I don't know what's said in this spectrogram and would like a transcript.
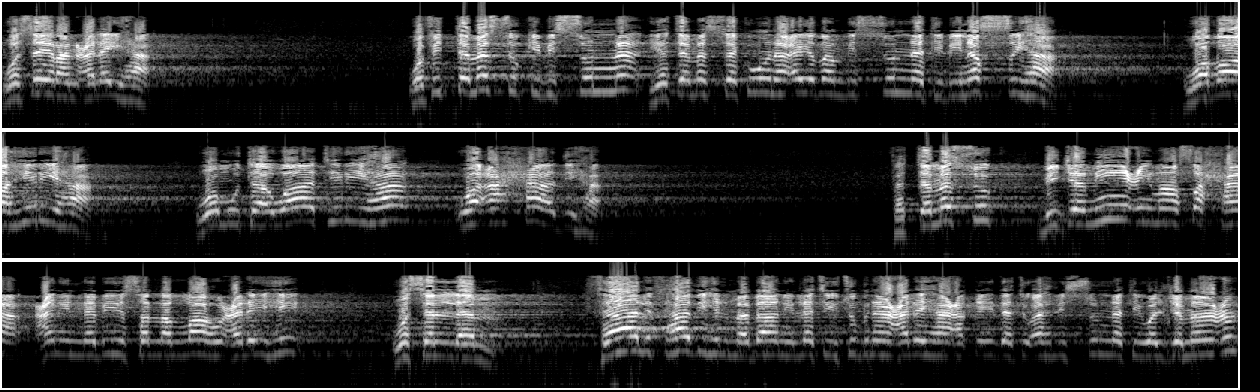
وسيرا عليها. وفي التمسك بالسنة يتمسكون أيضا بالسنة بنصها وظاهرها ومتواترها وأحادها. فالتمسك بجميع ما صح عن النبي صلى الله عليه وسلم. ثالث هذه المباني التي تبنى عليها عقيدة أهل السنة والجماعة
